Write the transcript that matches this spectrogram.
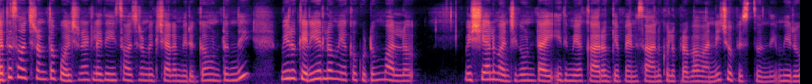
గత సంవత్సరంతో పోల్చినట్లయితే ఈ సంవత్సరం మీకు చాలా మెరుగ్గా ఉంటుంది. మీరు కెరియర్లో మీ యొక్క కుటుంబాల్లో విషయాలు మంచిగా ఉంటాయి. ఇది మీ యొక్క ఆరోగ్యపైన సానుకూల ప్రభావాన్ని చూపిస్తుంది. మీరు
